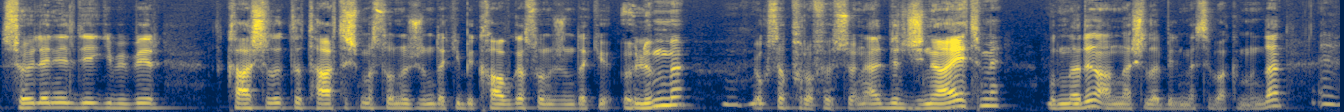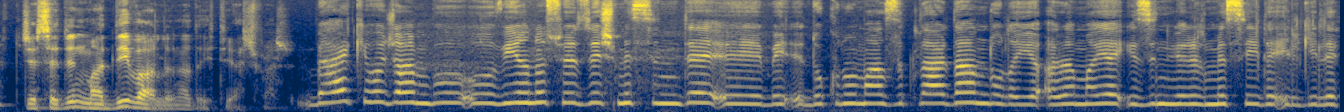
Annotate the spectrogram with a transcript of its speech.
söylenildiği gibi bir karşılıklı tartışma sonucundaki bir kavga sonucundaki ölüm mü? Yoksa profesyonel bir cinayet mi? Bunların anlaşılabilmesi bakımından Evet. cesedin maddi varlığına da ihtiyaç var. Belki hocam bu e, Viyana Sözleşmesi'nde e, dokunulmazlıklardan dolayı aramaya izin verilmesiyle ilgili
